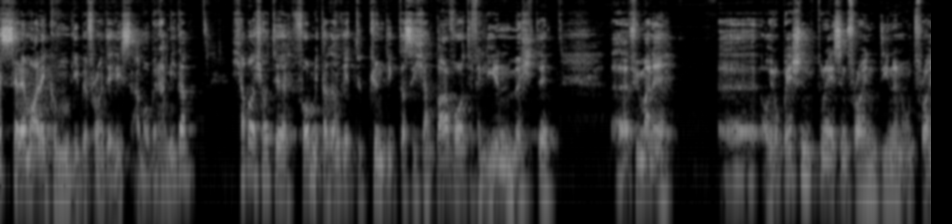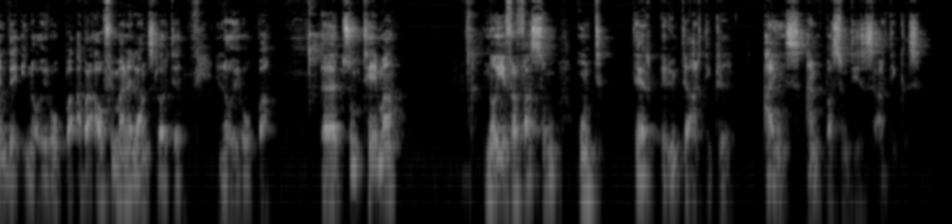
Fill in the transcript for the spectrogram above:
Assalamu alaikum, liebe Freunde, hier ist Amor Ben Hamida. Ich habe euch heute Vormittag angekündigt, dass ich ein paar Worte verlieren möchte äh, für meine äh, europäischen Tunesien-Freundinnen und Freunde in Europa, aber auch für meine Landsleute in Europa äh, zum Thema neue Verfassung und der berühmte Artikel 1, Anpassung dieses Artikels.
